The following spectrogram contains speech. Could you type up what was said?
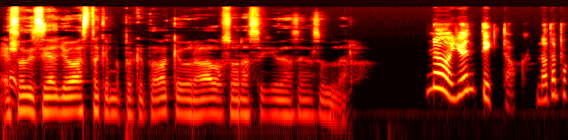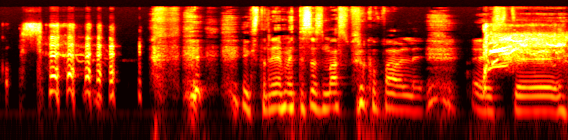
Eso Eh, decía yo hasta que me percataba que duraba dos horas seguidas en el celular. No, yo en TikTok, no te preocupes. Extrañamente eso es más preocupable. Este.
